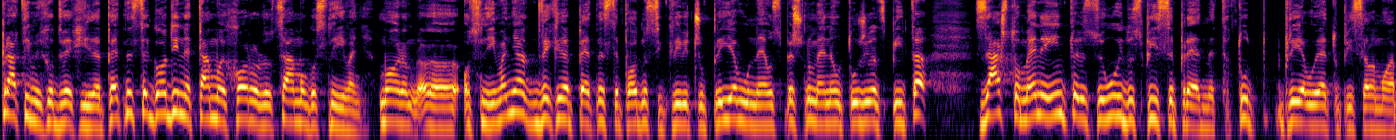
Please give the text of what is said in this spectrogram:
Pratim ih od 2015. godine, tamo je horor od samog osnivanja. Moram, uh, osnivanja, 2015. podnosim krivičnu prijavu, neuspešno, mene utuživac pita zašto mene interesuje uvid u spise predmeta. Tu prijavu je tu pisala moja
